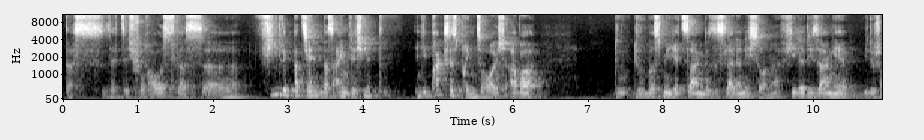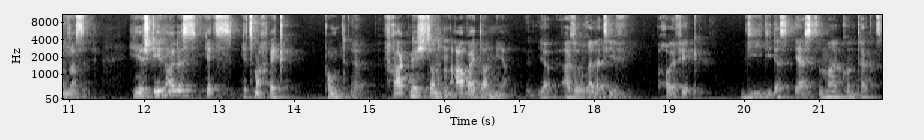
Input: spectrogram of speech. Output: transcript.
Das setze ich voraus, dass äh, viele Patienten das eigentlich mit in die Praxis bringen zu euch, aber du, du wirst mir jetzt sagen, das ist leider nicht so. Ne? Viele, die sagen, hier, wie du schon sagst, hier steht alles, jetzt, jetzt mach weg. Punkt. Ja. Frag nicht, sondern arbeite an mir. Ja, also relativ häufig die, die das erste Mal Kontakt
